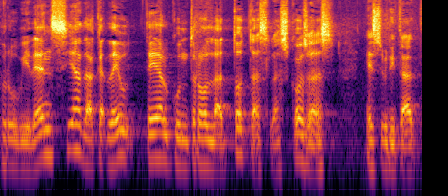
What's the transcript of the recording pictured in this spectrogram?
providència, de que Déu té el control de totes les coses, és veritat.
